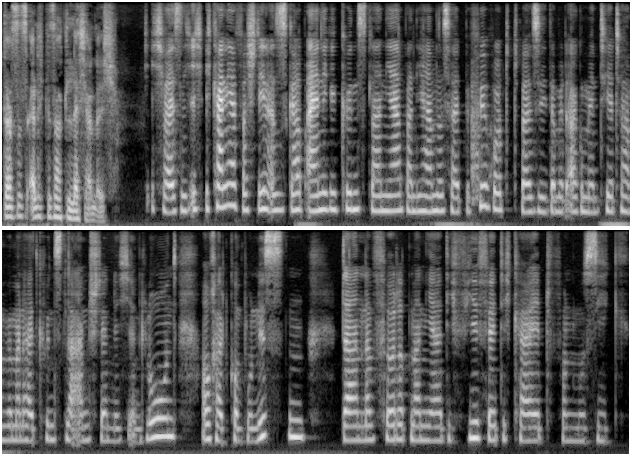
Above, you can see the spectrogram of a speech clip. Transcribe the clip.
das ist ehrlich gesagt lächerlich. Ich weiß nicht, ich, ich kann ja verstehen, also es gab einige Künstler in Japan, die haben das halt befürwortet, weil sie damit argumentiert haben, wenn man halt Künstler anständig entlohnt, auch halt Komponisten, dann, dann fördert man ja die Vielfältigkeit von Musik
